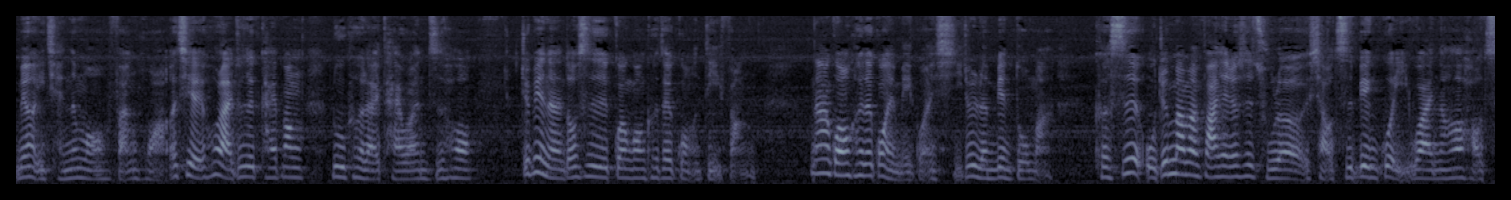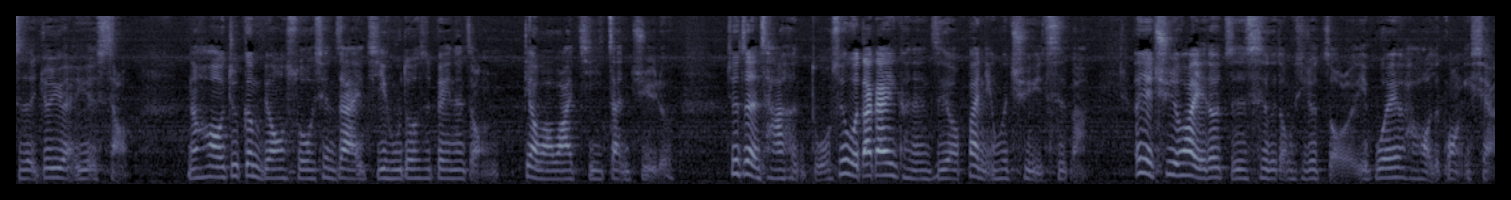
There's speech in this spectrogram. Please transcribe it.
没有以前那么繁华。而且后来就是开放陆客来台湾之后，就变得都是观光客在逛的地方。那观光客在逛也没关系，就人变多嘛。可是我就慢慢发现，就是除了小吃变贵以外，然后好吃的就越来越少，然后就更不用说现在几乎都是被那种吊娃娃机占据了，就真的差很多。所以我大概可能只有半年会去一次吧，而且去的话也都只是吃个东西就走了，也不会好好的逛一下。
